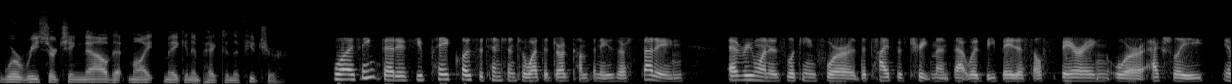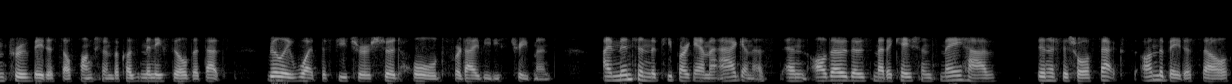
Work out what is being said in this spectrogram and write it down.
we're researching now that might make an impact in the future? Well, I think that if you pay close attention to what the drug companies are studying, everyone is looking for the type of treatment that would be beta cell sparing or actually improve beta cell function because many feel that that's really what the future should hold for diabetes treatment. I mentioned the PPAR gamma agonist, and although those medications may have beneficial effects on the beta cell,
